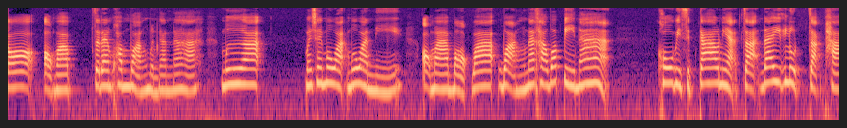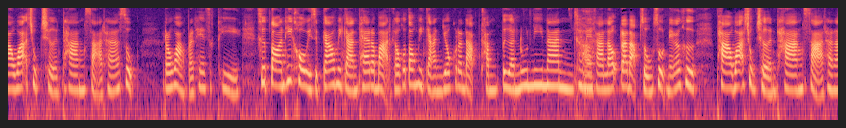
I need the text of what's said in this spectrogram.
ก็ออกมาแสดงความหวังเหมือนกันนะคะ เมื่อไม่ใช่เมื่อวานเมื่อวานนี้ออกมาบอกว่าหวังนะคะว่าปีหน้าโควิด -19 เนี่ยจะได้หลุดจากภาวะฉุกเฉินทางสาธารณสุข ระหว่างประเทศสักที คือตอนที่โควิด -19 มีการแพร่ระบาดเขาก็ต้องมีการยกระดับคำเตือนนู่นนี่นั่นใช่ไหมคะ แล้วระดับสูงสุดเนี่ยก็คือ ภาวะฉุกเฉินทางสาธารณ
